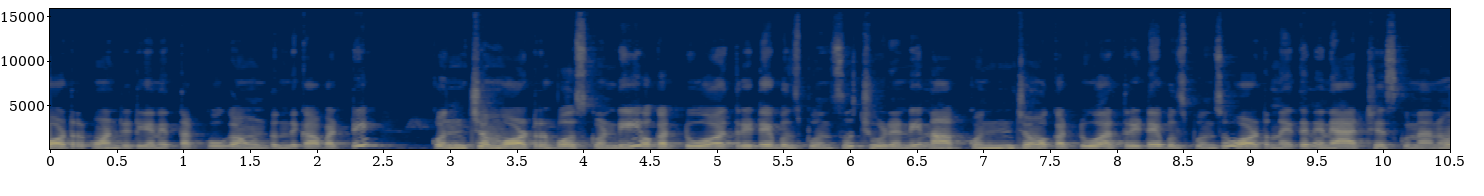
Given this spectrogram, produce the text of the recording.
వాటర్ క్వాంటిటీ అనేది తక్కువగా ఉంటుంది కాబట్టి కొంచెం వాటర్ పోసుకోండి. ఒక టూ ఆర్ త్రీ టేబుల్ స్పూన్స్ చూడండి. నాకు కొంచెం ఒక టూ ఆర్ త్రీ టేబుల్ స్పూన్స్ వాటర్ని అయితే నేను యాడ్ చేసుకున్నాను.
